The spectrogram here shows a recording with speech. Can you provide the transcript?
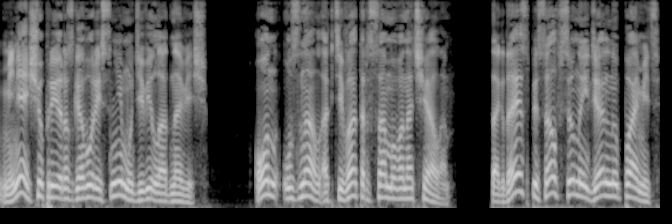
Меня еще при разговоре с ним удивила одна вещь. Он узнал активатор с самого начала. Тогда я списал все на идеальную память,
